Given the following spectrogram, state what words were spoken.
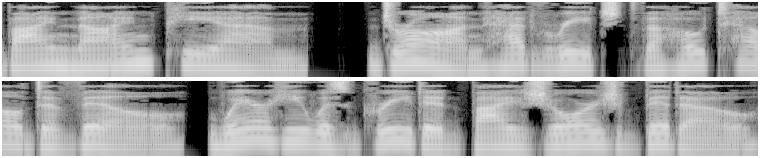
By 9 p.m. Dronne had reached the Hôtel de Ville, where he was greeted by Georges Bidault,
